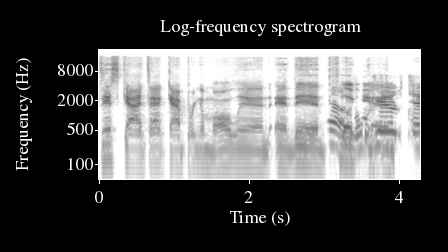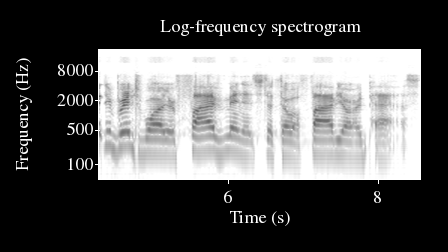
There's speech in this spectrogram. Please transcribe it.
this guy, that guy. Bring them all in, and then Yeah, plug we'll in. give Teddy Bridgewater five minutes to throw a five-yard pass.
